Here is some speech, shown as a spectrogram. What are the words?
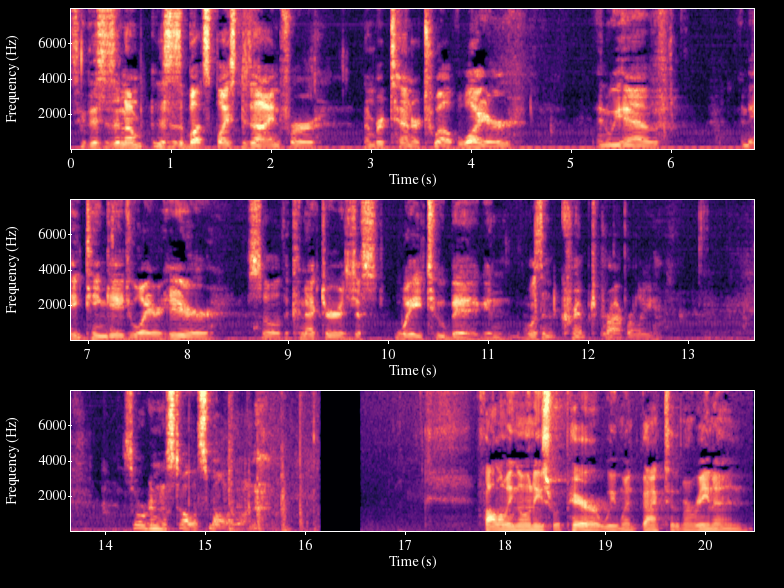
See, this is a num this is a butt splice design for number 10 or 12 wire, and we have an 18 gauge wire here, so the connector is just way too big and wasn't crimped properly. So we're going to install a smaller one. Following Oni's repair, we went back to the marina and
